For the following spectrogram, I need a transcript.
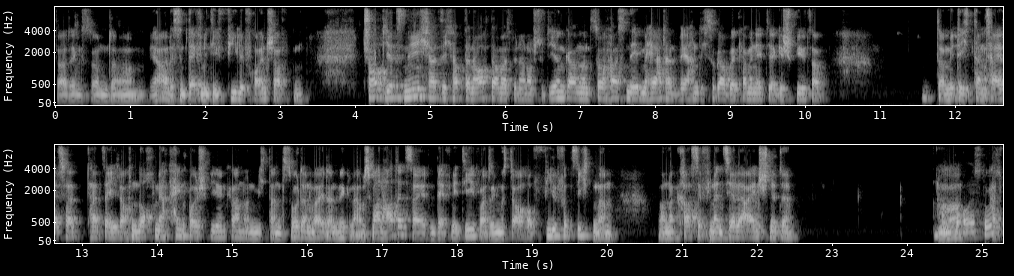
da denkst und ähm, ja, das sind definitiv viele Freundschaften. Job jetzt nicht, also ich habe dann auch damals bin dann noch studieren gegangen und sowas nebenher, dann während ich sogar bei Kabinett gespielt habe damit ich dann tatsächlich auch noch mehr Paintball spielen kann und mich dann so dann weiterentwickeln. Aber es waren harte Zeiten, definitiv. Also ich musste auch auf viel verzichten. Dann waren da krasse finanzielle Einschnitte. Und bereust du es?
